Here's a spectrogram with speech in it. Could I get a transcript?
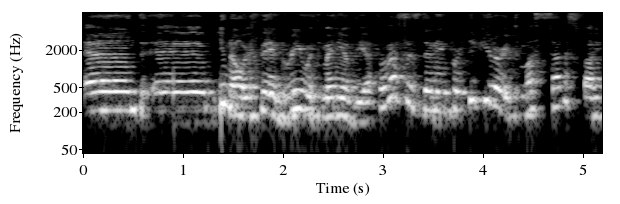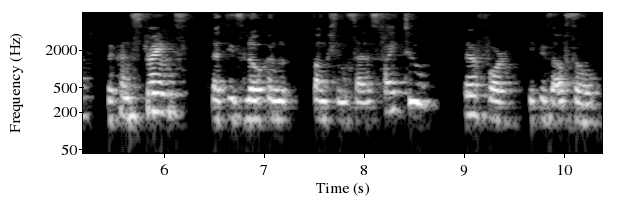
And uh, you know, if they agree with many of the f of s's, then in particular, it must satisfy the constraints that these local functions satisfy too. Therefore, it is also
